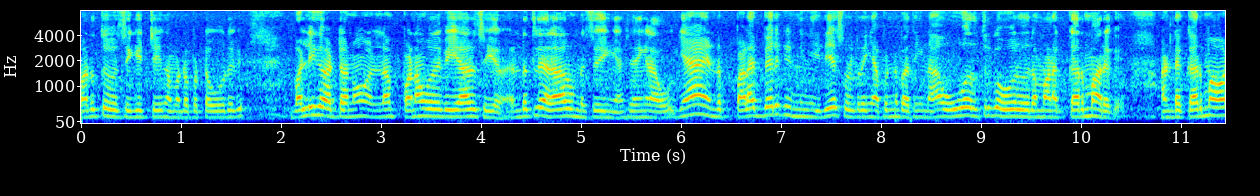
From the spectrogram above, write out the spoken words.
மருத்துவ சிகிச்சை சம்மந்தப்பட்ட உதவி வழிகாட்டணும் எல்லாம் பண உதவியாவது செய்யணும். ரெண்டுத்துல யாராவது ஒன்று செய்யுங்க சரிங்களா? ஏன் இந்த பல பேருக்கு நீங்கள் இதே சொல்கிறீங்க அப்படின்னு பார்த்தீங்கன்னா ஒவ்வொருத்தருக்கும் ஒவ்வொரு விதமான கர்மா இருக்குது அந்த கர்மாவை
